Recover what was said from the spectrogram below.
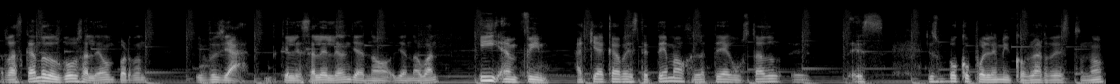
Rascando los huevos al león, perdón. Y pues ya, que le sale león, ya no, ya no van. Y en fin, aquí acaba este tema. Ojalá te haya gustado. Eh, es es un poco polémico hablar de esto, ¿no?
